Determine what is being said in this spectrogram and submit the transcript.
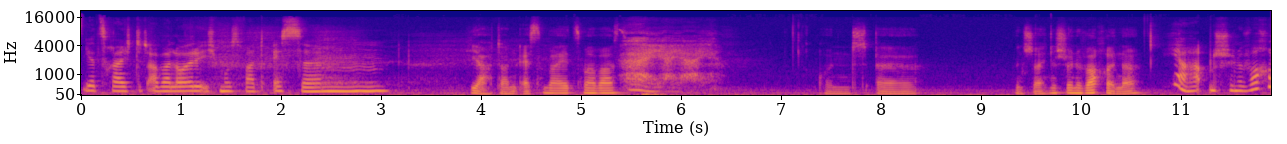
Jetzt reicht es aber, Leute, ich muss was essen. Ja, dann essen wir jetzt mal was. Ei, ei, ei. Und äh, wünsche euch eine schöne Woche, ne? Ja, habt eine schöne Woche.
